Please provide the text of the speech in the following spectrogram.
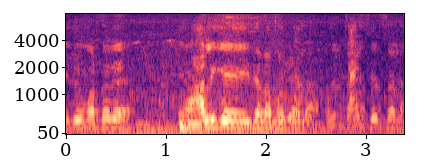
ಇದು ಮಾಡ್ತವೆ ಹಾಲಿಗೆ ಇದೆಲ್ಲ ಮಾಡ್ತಾರಲ್ಲ ಅಂದ್ರೆ ತಾಯಿ ಸೇರ್ಸಲ್ಲ.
